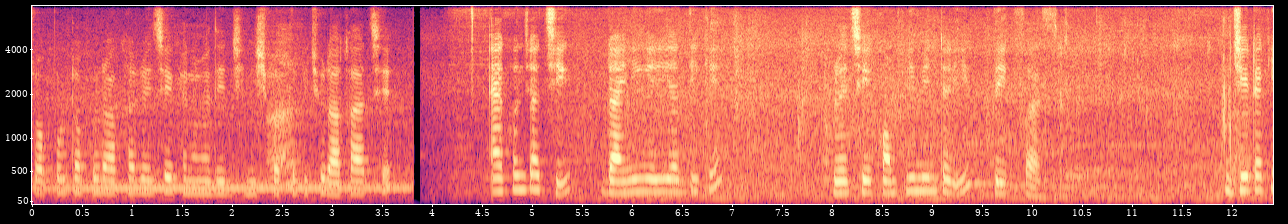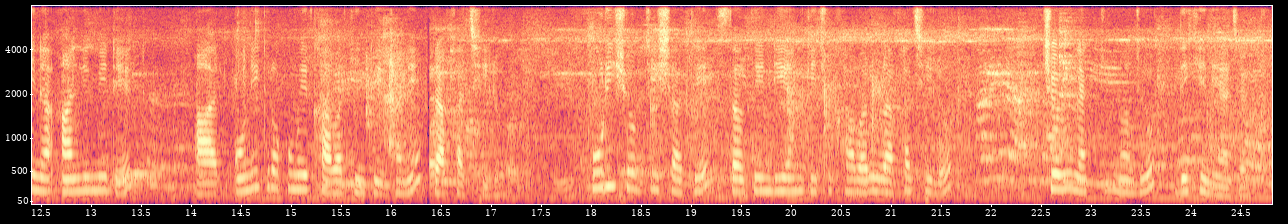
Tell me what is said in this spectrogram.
চপ্পল টপ্পল রাখা রয়েছে, এখানে আমাদের জিনিসপত্র কিছু রাখা আছে। এখন যাচ্ছি ডাইনিং এরিয়ার দিকে। রয়েছে কমপ্লিমেন্টারি ব্রেকফাস্ট যেটা কিনা আনলিমিটেড আর অনেক রকমের খাবার কিন্তু এখানে রাখা ছিল। পুরি সবজির সাথে সাউথ ইন্ডিয়ান কিছু খাবারও রাখা ছিল। চলুন একটি নজর দেখে নেওয়া যাক।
